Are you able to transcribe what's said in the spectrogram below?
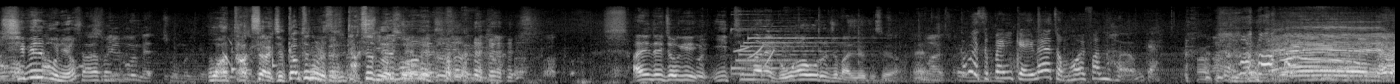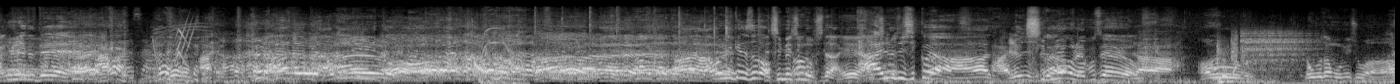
11분이요? 11분. 와 닭살 지금 깜짝 놀랐어요 지금 닭살 놀랐어 아니 근데 저기 이 팀만의 노하우를 좀 알려주세요. 네. 咁其實秘技咧就唔可以分享嘅。 안 그래도 돼. 아, 아버님께서 매칭 매칭 봅시다. 예, 다 알려주실 거야 다 알려주실 거야 진맥을 왜 보세요? 어우, 너보다 몸이 좋아.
